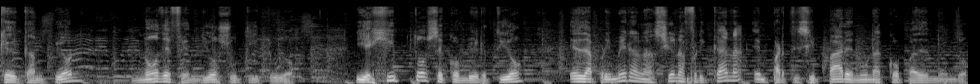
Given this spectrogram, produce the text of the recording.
que el campeón no defendió su título y Egipto se convirtió en la primera nación africana en participar en una Copa del Mundo.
